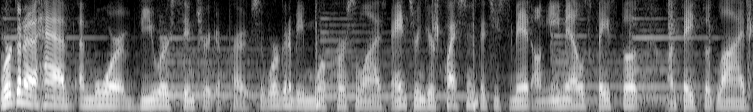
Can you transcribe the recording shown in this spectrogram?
We're gonna have a more viewer-centric approach. So we're gonna be more personalized, answering your questions that you submit on emails, Facebook, on Facebook Lives.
